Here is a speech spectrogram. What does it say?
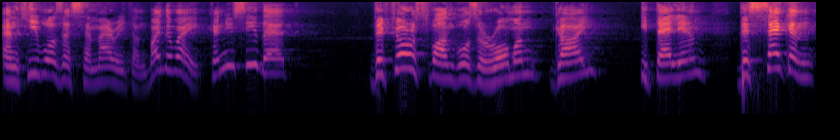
And he was a Samaritan. By the way, can you see that? The first one was a Roman guy, Italian. The second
